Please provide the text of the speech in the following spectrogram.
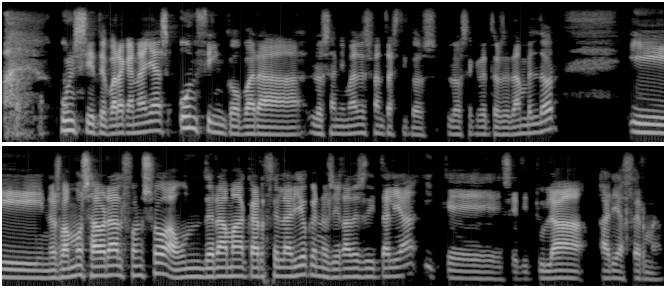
un 7 para canallas, un 5 para los animales fantásticos, los secretos de Dumbledore. Y nos vamos ahora, Alfonso, a un drama carcelario que nos llega desde Italia y que se titula Aria Ferma.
